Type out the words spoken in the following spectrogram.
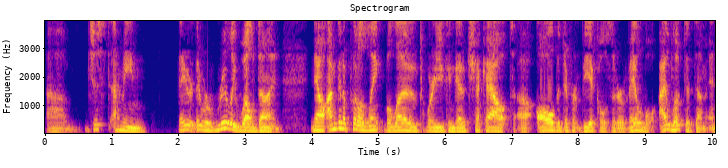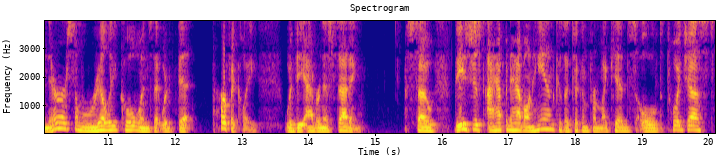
um, just, I mean, they, they were really well done. Now, I'm going to put a link below to where you can go check out uh, all the different vehicles that are available. I looked at them, and there are some really cool ones that would fit perfectly with the Avernus setting. So these just I happen to have on hand because I took them from my kid's old toy chest.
